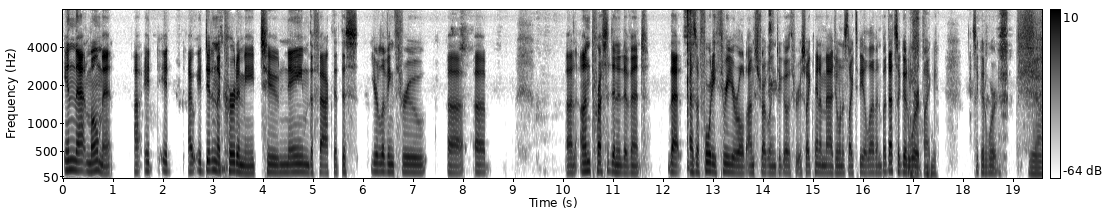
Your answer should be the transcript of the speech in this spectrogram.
in that moment, uh, it it I, it didn't occur to me to name the fact that this you're living through uh, uh, an unprecedented event that as a 43 year old I'm struggling to go through. So I can't imagine what it's like to be 11. But that's a good word, Mike. It's a good word. Yeah.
